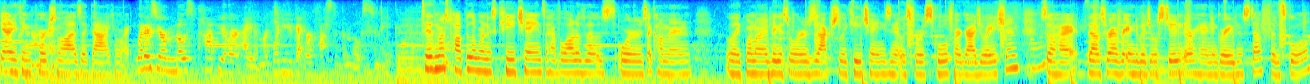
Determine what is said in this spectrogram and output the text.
Yeah, anything personalized like that I can write. What is your most popular item? Like what do you get requested the most to make? Today the most popular one is keychains. I have a lot of those orders that come in. Like one of my biggest orders is actually keychains and it was for a school for graduation. So I, that was for every individual student. They were hand engraved and stuff for the school.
